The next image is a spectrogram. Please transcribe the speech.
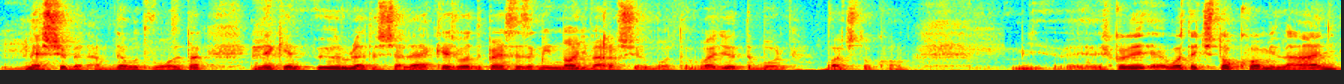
uh-huh. mesőben nem, de ott voltak, mindenki ilyen őrületesen lelkes volt, de persze ezek mind nagyvárosiak voltak, vagy Göteborg, vagy Stockholm. És akkor volt egy stokholmi lány,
